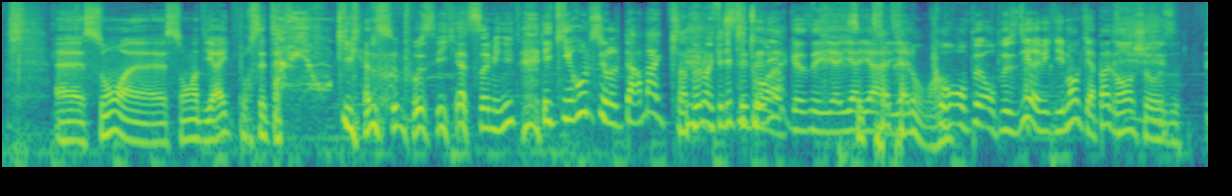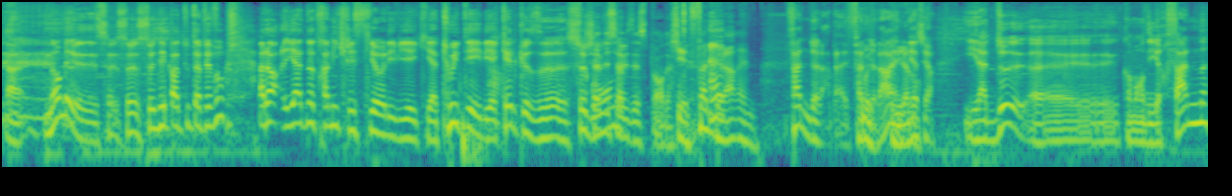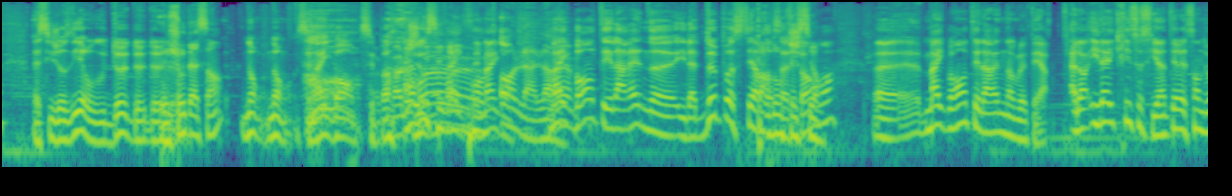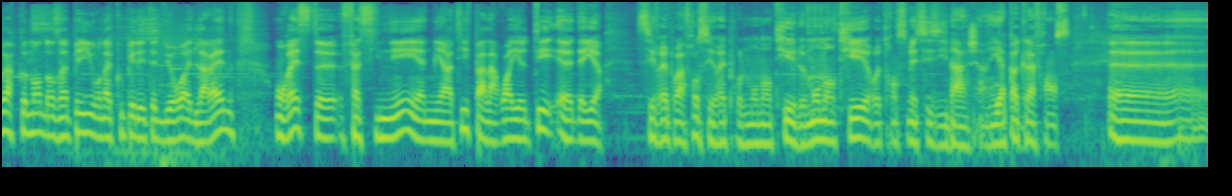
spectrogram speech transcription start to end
euh, sont, euh, sont en direct pour cet avion qui vient de se poser il y a cinq minutes et qui roule sur le tarmac. C'est un peu long, il fait des petits tours. c'est très, très long, hein. On, peut, on peut se dire effectivement qu'il n'y a pas grand-chose. Ah, non, mais ce, ce- ce n'est pas tout à fait faux. Alors, il y a notre ami Christian Olivier qui a tweeté il y a quelques euh, Chef secondes. service des sports. Qui est fan de la reine. Fan de la, bah, fan Oui, de la reine, évidemment. bien sûr. Il a deux, euh, comment dire, fans, si j'ose dire, ou deux, deux, deux. Joe Dassin. Non, non, c'est Mike Brandt, c'est pas. Ah Ah oui, c'est Mike Brandt. Oh là là. Mike Brandt et la reine, euh, il a deux posters Pardon, dans sa Christian. Euh, Mike Brandt et la reine d'Angleterre. Alors, il a écrit ceci. Intéressant de voir comment, dans un pays où on a coupé les têtes du roi et de la reine, on reste euh, fasciné et admiratif par la royauté. Euh, D'ailleurs, c'est vrai pour la France, c'est vrai pour le monde entier. Le monde entier retransmet ces images. hein. Il n'y a pas que la France. Euh...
